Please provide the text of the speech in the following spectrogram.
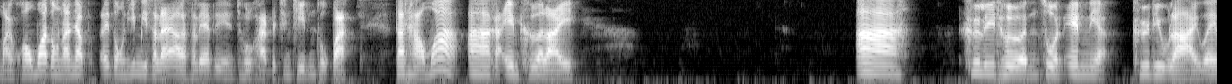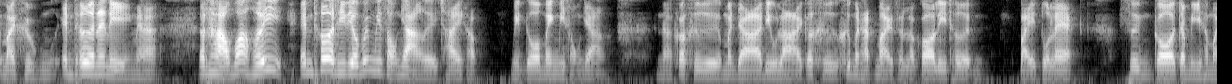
หมายความว่าตรงนั้นจะไอ้ตรงที่มี slash r slash n ถูกหั่นเป็นชิ้นๆ ถูกปะแต่ถามว่า r กับ n คืออะไร r คือ return ส่วน n เนี่ยคือ new line เว้ยหมายคือ enter นั่นเองนะฮะแล้วถามว่าเฮ้ย enter ทีเดียวไม่มีสองอย่างเลยใช่ครับ window ไม่มีสองอย่างนะก็คือมันจะ new line ก็คือขึ้นบรรทัดใหม่เสร็จแล้วก็ return ไปตัวแรก ซึ่งก็จะมีทำไม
